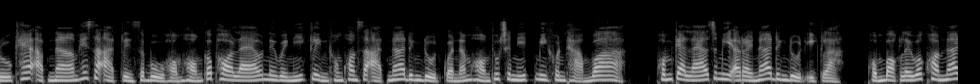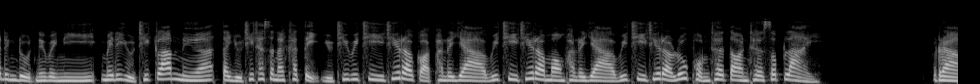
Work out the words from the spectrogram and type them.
รูๆแค่อาบน้ำให้สะอาดกลิ่นสบู่หอมๆก็พอแล้ว ในวัยนี้กลิ่นของความสะอาดน่าดึงดูดกว่าน้ำหอมทุกชนิดมีคนถามว่า ผมแก่แล้วจะมีอะไรน่าดึงดูดอีกล่ะผมบอกเลยว่าความน่าดึงดูดในวัยนี้ไม่ได้อยู่ที่กล้ามเนื้อ แต่อยู่ที่ทัศนคติอยู่ที่วิธีที่เรากอดภรรยา วิธีที่เรามองภรรยา วิธีที่เราลูบผมเธอตอนเธอซบไหล่เรา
